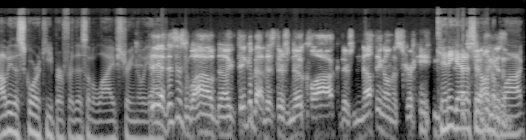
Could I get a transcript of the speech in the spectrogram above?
I'll be the scorekeeper for this little live stream that we have. Yeah, this is wild. Doug. Think about this. There's no clock. There's nothing on the screen. Kenny Gattison on the block.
